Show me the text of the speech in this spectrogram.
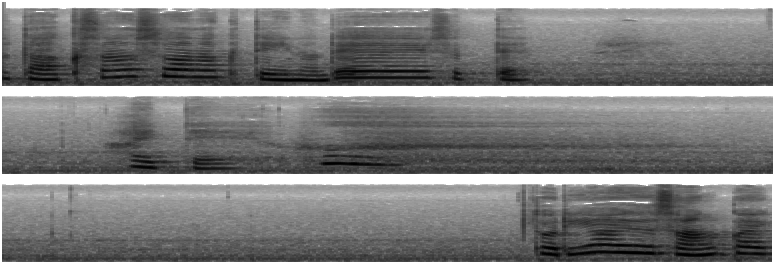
ーたくさん吸わなくていいので吸って。吐いてふー。とりあえず3回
